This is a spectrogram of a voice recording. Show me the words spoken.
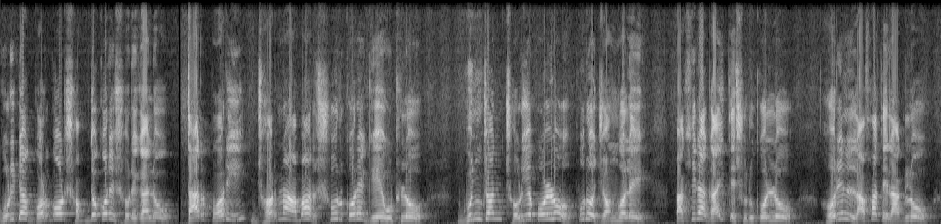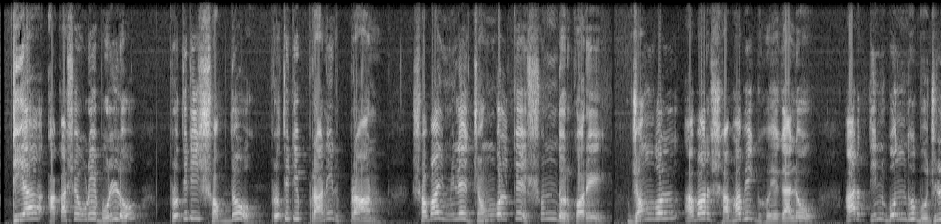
গুড়িটা গড়গড় শব্দ করে সরে গেল। তারপরই ঝর্ণা আবার সুর করে গেয়ে উঠল। গুঞ্জন ছড়িয়ে পড়ল পুরো জঙ্গলে। পাখিরা গাইতে শুরু করল, হরিণ লাফাতে লাগল। টিয়া আকাশে উড়ে বলল, প্রতিটি শব্দ, প্রতিটি প্রাণীর প্রাণ, সবাই মিলে জঙ্গলকে সুন্দর করে। জঙ্গল আবার স্বাভাবিক হয়ে গেল। আর তিন বন্ধু বুঝল,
